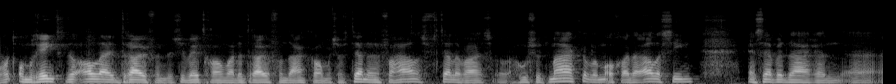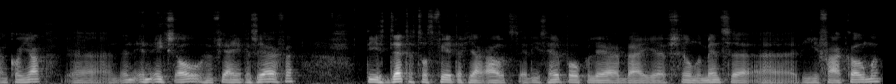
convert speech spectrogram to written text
wordt omringd door allerlei druiven. Dus je weet gewoon waar de druiven vandaan komen. Ze vertellen een verhaal, ze vertellen waar, hoe ze het maken, we mogen daar alles zien. En ze hebben daar een, een cognac, een, een XO, hun vrije reserve. Die is 30 tot 40 jaar oud en die is heel populair bij verschillende mensen die hier vaak komen.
